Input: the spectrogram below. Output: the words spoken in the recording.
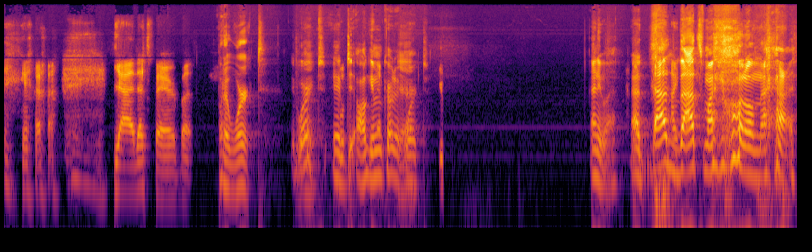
yeah, that's fair, but but it worked. It worked. It- I'll give him credit. It worked. Anyway, that, that that's my thought on that.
